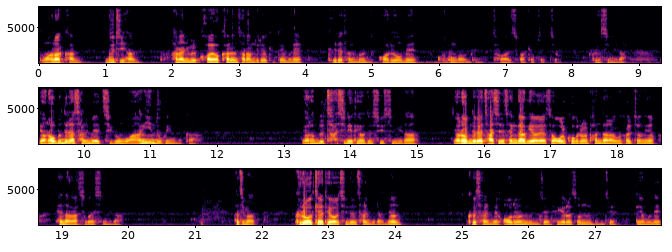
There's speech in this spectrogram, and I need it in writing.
완악한, 무지한, 하나님을 거역하는 사람들이었기 때문에 그들의 삶은 어려움의 고통 가운데 처할 수밖에 없었죠. 그렇습니다. 여러분들의 삶에 지금 왕이 누구입니까? 여러분들 자신이 되어질 수 있습니다. 여러분들의 자신 생각에 의해서 옳고 그름을 판단하고 결정해 해 나갈 수가 있습니다. 하지만 그렇게 되어지는 삶이라면 그 삶의 어려운 문제, 해결할 수 없는 문제 때문에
